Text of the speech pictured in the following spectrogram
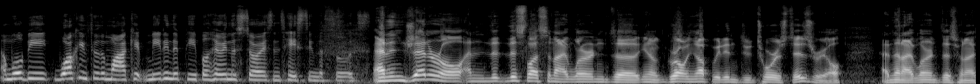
and we'll be walking through the market, meeting the people, hearing the stories, and tasting the foods. And in general, and th- this lesson I learned, uh, you know, growing up, we didn't do tours to Israel, and then I learned this when I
